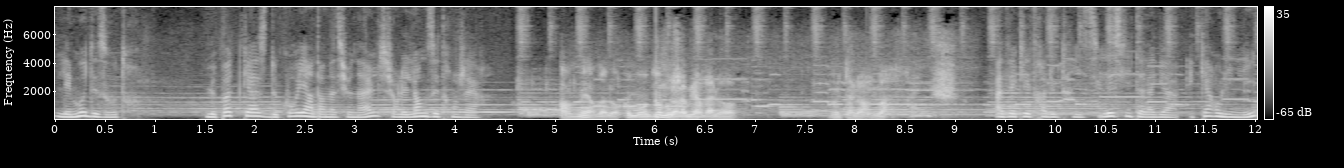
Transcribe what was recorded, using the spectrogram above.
Les mots des autres. Le podcast de Courrier International sur les langues étrangères. Ah merde alors, comment on dit Comment ça ça merde alors But alors you are French Avec les traductrices Leslie Talaga et Caroline Lee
